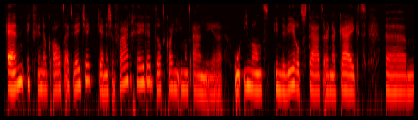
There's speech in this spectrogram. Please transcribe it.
En ik vind ook altijd, weet je, kennis en vaardigheden, dat kan je iemand aanleren. Hoe iemand in de wereld staat, er naar kijkt, ehm,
